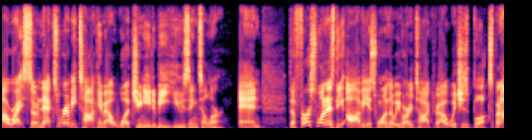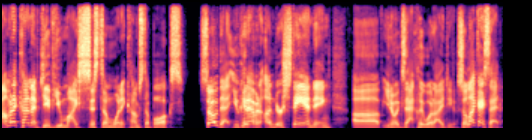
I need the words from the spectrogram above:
All right, so next we're going to be talking about what you need to be using to learn. And the first one is the obvious one that we've already talked about, which is books. But I'm going to kind of give you my system when it comes to books so that you can have an understanding of you know exactly what I do. So like I said,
